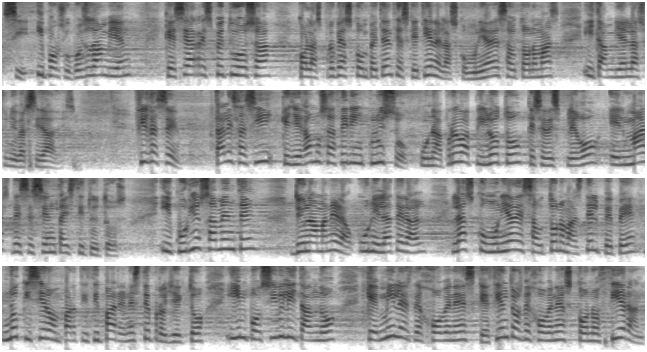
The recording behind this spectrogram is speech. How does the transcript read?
Sí, y por supuesto también que sea respetuosa con las propias competencias que tienen las comunidades autónomas y también las universidades. Fíjese, tal es así que llegamos a hacer incluso una prueba piloto que se desplegó en más de 60 institutos. Y curiosamente, de una manera unilateral, las comunidades autónomas del PP no quisieron participar en este proyecto, imposibilitando que miles de jóvenes, que cientos de jóvenes conocieran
